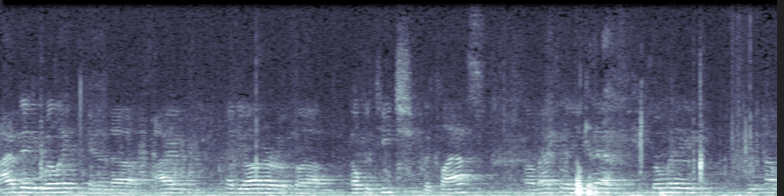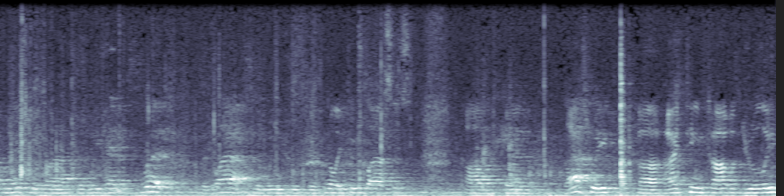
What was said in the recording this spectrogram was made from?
I'm David Willie, and uh, I had the honor of uh, helping teach the class. Um, actually, we had so many in the confirmation class that we had to split the class, and we, there's really two classes. Um, and last week, uh, I team taught with Julie.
